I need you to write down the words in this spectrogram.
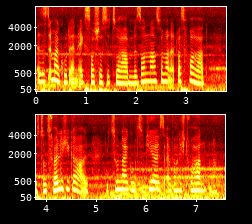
Es ist immer gut, einen extra Schlüssel zu haben, besonders wenn man etwas vorhat. Ist uns völlig egal. Die Zuneigung zu dir ist einfach nicht vorhanden.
